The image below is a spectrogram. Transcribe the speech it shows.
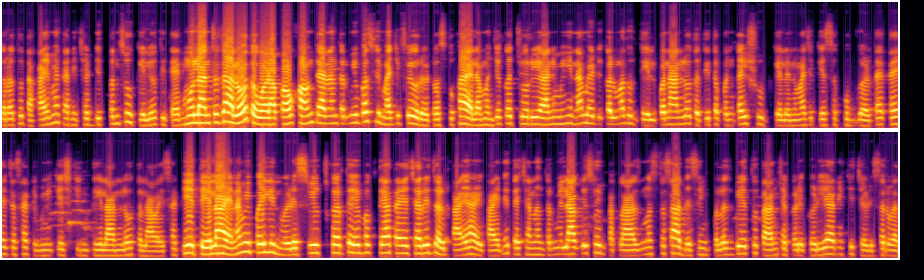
करत होता. काय माहीत आणि छड्डीत पण चूक केली होती त्याने. मुलांचं झालं होतं वडापाव खाऊन. त्यानंतर मी बसली. माझी फेवरेट वस्तू खायला म्हणजे कचोरी आणि मी ना मेडिकल मधून तेल पण आणलं होतं. तिथं पण काही शूट केलं नाही माझे केस खूप गळतायत तर याच्यासाठी मी केश किंग तेल आणलं होतं लावायसाठी. हे तेल आहे ना मी पहिली वेळेस यूज करते बघते आता याचा रिझल्ट काय आहे काय नाही. त्याच्यानंतर मी लागली स्वयंपाकला. आज मस्त साधं सिंपलच बेत होता. आमच्याकडे कढी आणि खिचडी. सर्वात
